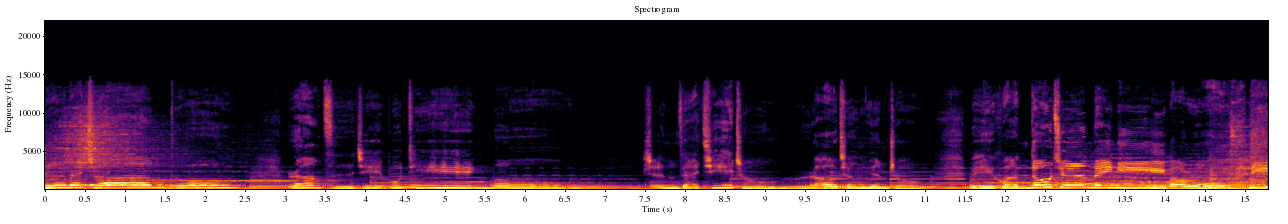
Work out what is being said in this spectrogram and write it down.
让真爱转动，让自己不停梦，身在其中，绕成圆周，悲欢都全被你包容。你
